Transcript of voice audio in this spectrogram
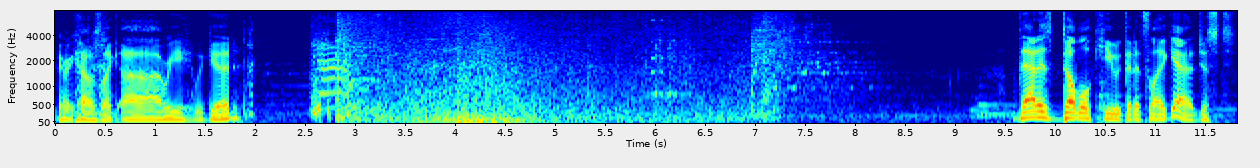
There we go. I was like, uh, are we, we good? That is double cute that it's like, yeah, just,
